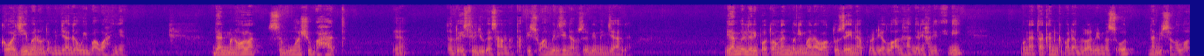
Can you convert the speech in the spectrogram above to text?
kewajiban untuk menjaga wibawahnya dan menolak semua syubhat. Ya, tentu istri juga sama, tapi suami di sini harus lebih menjaga. Diambil dari potongan bagaimana waktu Zainab radhiyallahu anha dari hadis ini mengatakan kepada Abdullah bin Mas'ud, Nabi SAW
